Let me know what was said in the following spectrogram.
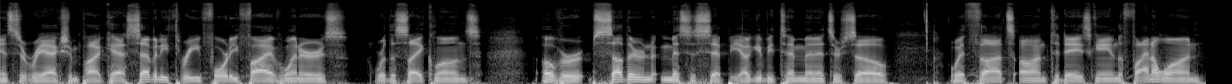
instant reaction podcast. 73 45 winners were the Cyclones over Southern Mississippi. I'll give you 10 minutes or so with thoughts on today's game, the final one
